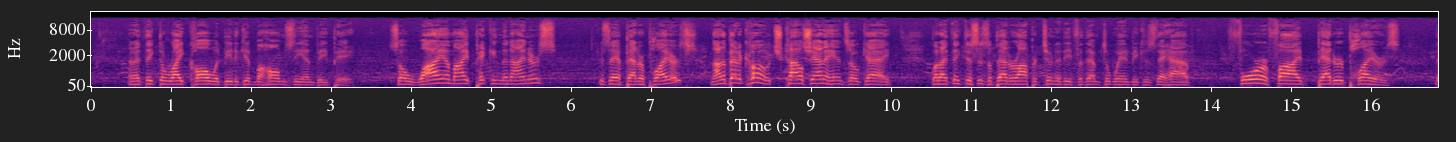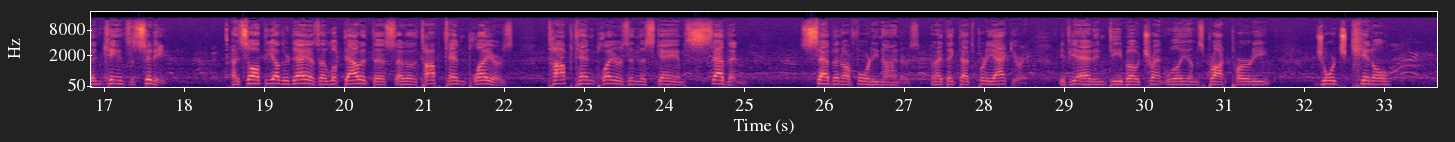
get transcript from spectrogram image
And I think the right call would be to give Mahomes the MVP. So why am I picking the Niners? Because they have better players, not a better coach. Kyle Shanahan's okay. But I think this is a better opportunity for them to win because they have four or five better players than Kansas City. I saw it the other day as I looked out at this. Out of the top 10 players, top 10 players in this game, seven seven are 49ers. And I think that's pretty accurate. If you add in Deebo, Trent Williams, Brock Purdy, George Kittle,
